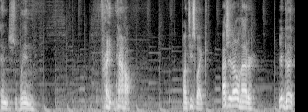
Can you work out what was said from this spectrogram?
and just win right now on T Spike. Actually, that don't matter. You're good,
